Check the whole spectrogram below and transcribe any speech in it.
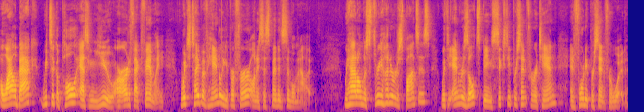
A while back, we took a poll asking you, our artifact family, which type of handle you prefer on a suspended cymbal mallet. We had almost 300 responses, with the end results being 60% for rattan and 40% for wood.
